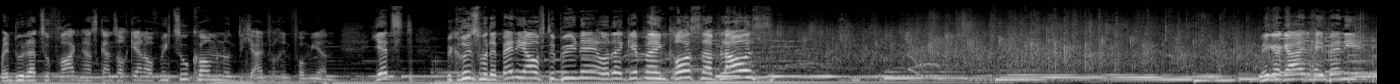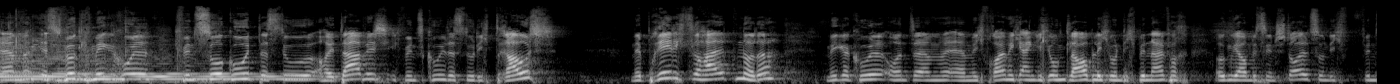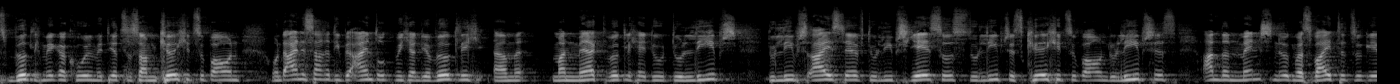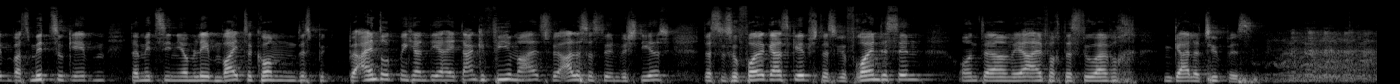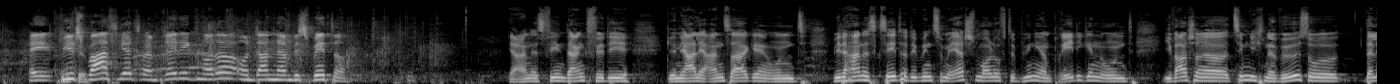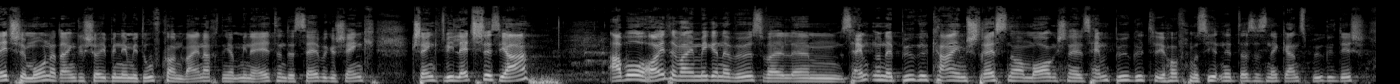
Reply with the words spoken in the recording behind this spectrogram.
Wenn du dazu Fragen hast, kannst du auch gerne auf mich zukommen und dich einfach informieren. Jetzt begrüßen wir den Benny auf der Bühne oder gib mir einen großen Applaus. Mega geil. Hey Benny, ähm, es ist wirklich mega cool. Finde es so gut, dass du heute da bist. Ich finde es cool, dass du dich traust, eine Predigt zu halten, oder? Mega cool und ähm, ähm, ich freue mich eigentlich unglaublich und ich bin einfach irgendwie auch ein bisschen stolz und ich finde es wirklich mega cool, mit dir zusammen Kirche zu bauen. Und eine Sache, die beeindruckt mich an dir wirklich, ähm, man merkt wirklich, hey, du, du liebst, du liebst ISF, du liebst Jesus, du liebst es, Kirche zu bauen, du liebst es, anderen Menschen irgendwas weiterzugeben, was mitzugeben, damit sie in ihrem Leben weiterkommen. Das beeindruckt mich an dir. Hey, danke vielmals für alles, was du investierst, dass du so Vollgas gibst, dass wir Freunde sind und ähm, ja, einfach, dass du einfach ein geiler Typ bist. Hey, viel Spaß jetzt beim Predigen, oder? Und dann ähm, bis später. Ja, Hannes, vielen Dank für die geniale Ansage. Und wie der Hannes gesehen hat, ich bin zum ersten Mal auf der Bühne am Predigen und ich war schon äh, ziemlich nervös. So der letzte Monat eigentlich schon. Ich bin nämlich draufgekommen Weihnachten. Ich habe meinen Eltern dasselbe Geschenk geschenkt wie letztes Jahr. Aber heute war ich mega nervös, weil ähm, das Hemd noch nicht bügelt kann, im Stress noch am Morgen schnell das Hemd bügelt. Ich hoffe, man sieht nicht, dass es nicht ganz bügelt ist.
